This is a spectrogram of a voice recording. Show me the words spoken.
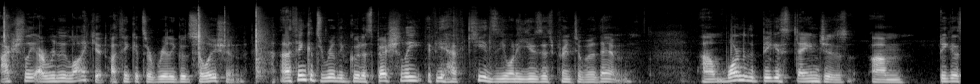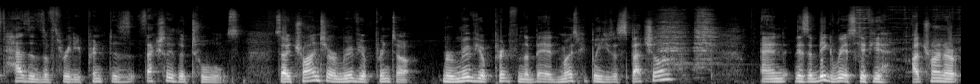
actually I really like it. I think it's a really good solution. And I think it's really good especially if you have kids and you want to use this printer with them. Um, one of the biggest dangers, um, biggest hazards of 3D printers is actually the tools. So trying to remove your printer, remove your print from the bed, most people use a spatula and there's a big risk if you are trying to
